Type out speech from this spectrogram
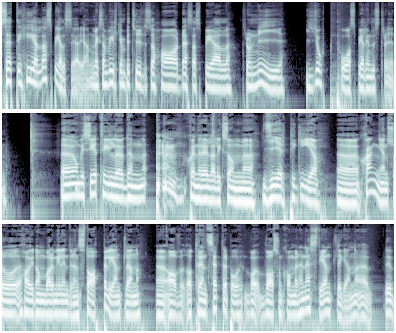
sett i hela spelserien, liksom vilken betydelse har dessa spel, tror ni, gjort på spelindustrin? Eh, om vi ser till eh, den generella liksom eh, JRPG-genren eh, så har ju de varit mer eller mindre en stapel egentligen eh, av, av trendsättare på vad som kommer härnäst egentligen. Det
